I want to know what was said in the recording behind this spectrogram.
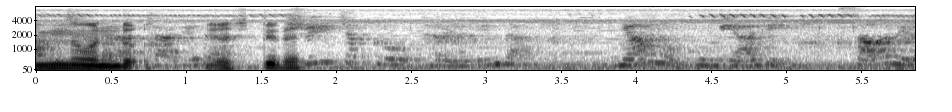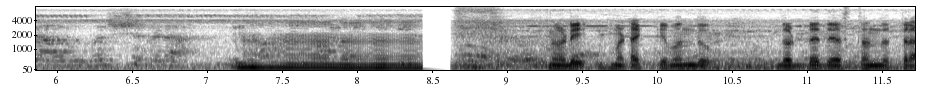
ಇನ್ನೂ ಒಂದು. ಎಷ್ಟಿದೆ? ನೋಡಿ ಮಠಕ್ಕೆ ಬಂದು ದೊಡ್ಡ ದೇವಸ್ಥಾನದ ಹತ್ರ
